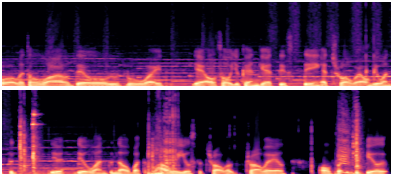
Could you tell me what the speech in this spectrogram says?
for a little while they'll wait Yeah, also you can get this thing at trowel. You want to do you, do you want to know what how we use the trowel? Trowel also if you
